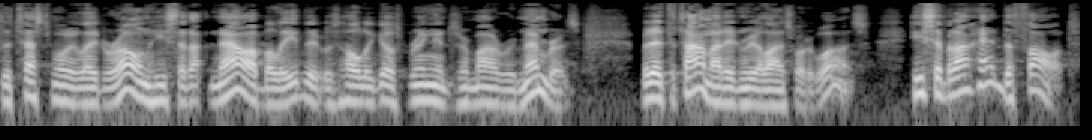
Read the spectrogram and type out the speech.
the, testimony later on. He said, "Now I believe that it was Holy Ghost bringing it to my remembrance, but at the time I didn't realize what it was." He said, "But I had the thought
